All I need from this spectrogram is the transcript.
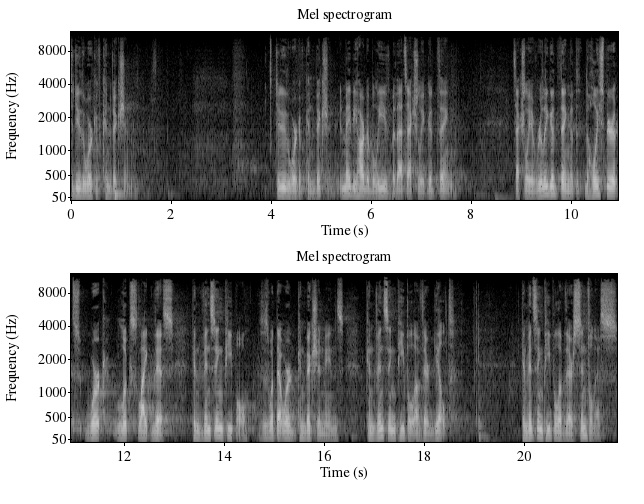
to do the work of conviction. To do the work of conviction. It may be hard to believe, but that's actually a good thing. It's actually a really good thing that the, Holy Spirit's work looks like this convincing people. This is what that word conviction means convincing people of their guilt, convincing people of their sinfulness,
